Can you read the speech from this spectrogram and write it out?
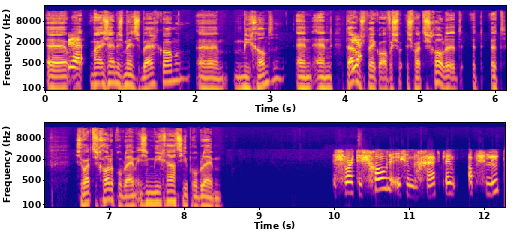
Uh, ja. Maar er zijn dus mensen bijgekomen, uh, migranten. En, en daarom ja. spreken we over zwarte scholen. Het, het, het zwarte scholenprobleem is een migratieprobleem. Zwarte scholen is een migratieprobleem, absoluut.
